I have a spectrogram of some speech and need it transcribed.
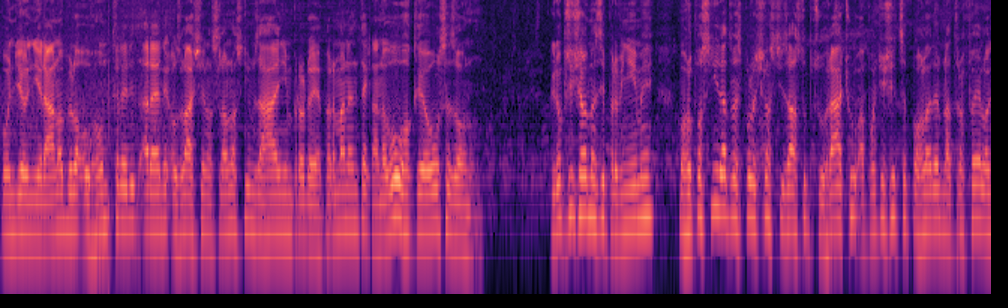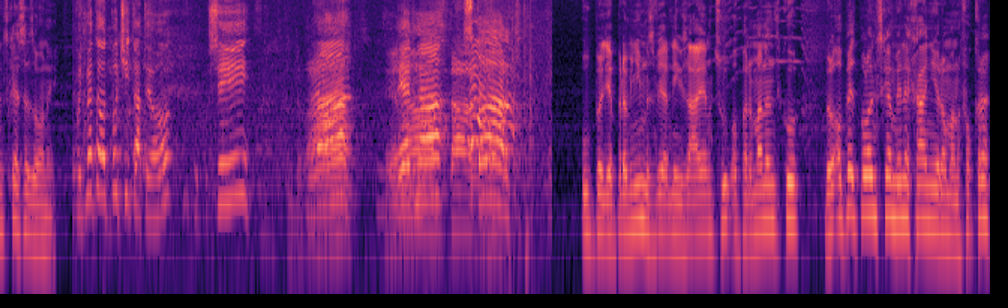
Pondělní ráno bylo u Home Credit Areny ozvláštěno slavnostním zahájením prodeje permanentek na novou hokejovou sezónu. Kdo přišel mezi prvními, mohl posnídat ve společnosti zástupců hráčů a potěšit se pohledem na trofeje loňské sezóny. Pojďme to odpočítat, jo? Tři, dva, jedna, start! Úplně prvním z věrných zájemců o permanentku byl opět po loňském vynechání Roman Fokr,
